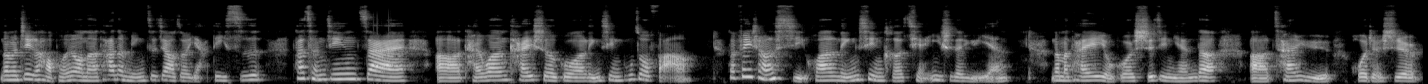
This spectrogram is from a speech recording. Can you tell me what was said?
那么这个好朋友呢，他的名字叫做雅蒂斯，他曾经在呃台湾开设过灵性工作坊。他非常喜欢灵性和潜意识的语言，那么他也有过十几年的呃参与或者是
